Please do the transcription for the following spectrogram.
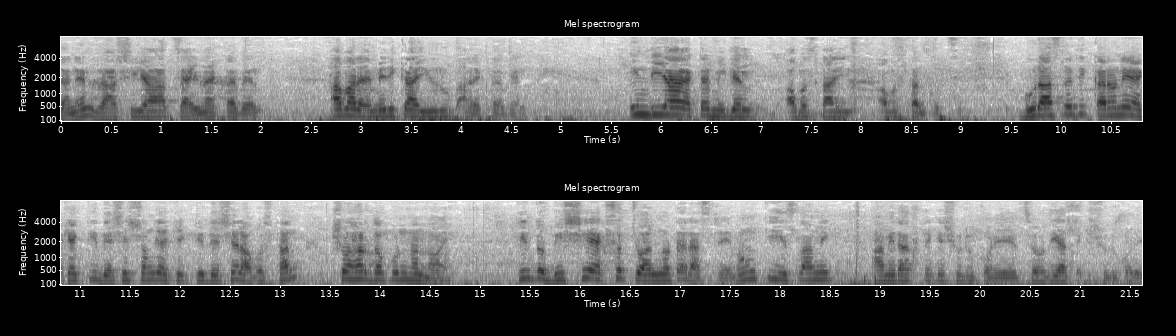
জানেন, রাশিয়া চায়না একটা বেল্ট আবার আমেরিকা, ইউরোপ আরেকটা বেল্ট ইন্ডিয়া একটা মিডল অবস্থায় অবস্থান করছে। ভূ রাজনৈতিক কারণে এক একটি দেশের সঙ্গে এক একটি দেশের অবস্থান সৌহার্দ্যপূর্ণ নয়। কিন্তু বিশ্বে একশো চুয়ান্নটা রাষ্ট্রে এবং কি ইসলামিক আমিরাত থেকে শুরু করে সৌদিয়া থেকে শুরু করে,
